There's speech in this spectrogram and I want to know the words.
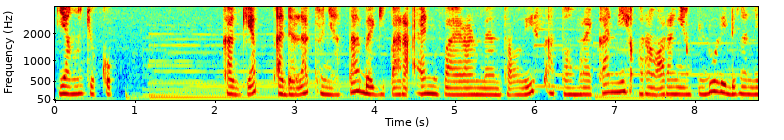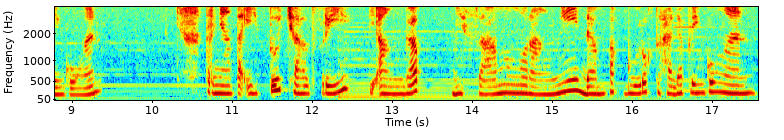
yang cukup kaget adalah ternyata bagi para environmentalist atau mereka nih orang-orang yang peduli dengan lingkungan ternyata itu child free dianggap bisa mengurangi dampak buruk terhadap lingkungan.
